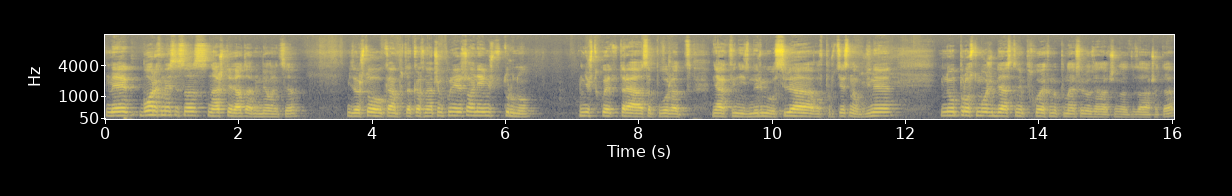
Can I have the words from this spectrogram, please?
не борехме се с нашите вятърни мелница. И защо го казвам по такъв начин? Понеже това не е нищо трудно. Нищо, което трябва да се положат някакви неизмерими усилия в процес на години. Но просто може би аз не подходихме по най-сериозен начин на задачата.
